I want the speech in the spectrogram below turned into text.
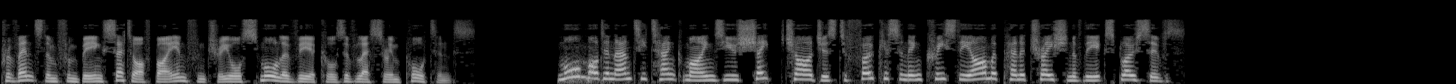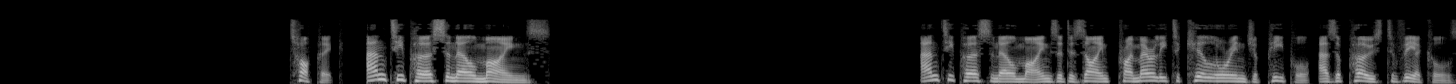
prevents them from being set off by infantry or smaller vehicles of lesser importance. More modern anti-tank mines use shaped charges to focus and increase the armor penetration of the explosives. Topic: Anti-personnel mines. Anti-personnel mines are designed primarily to kill or injure people, as opposed to vehicles.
